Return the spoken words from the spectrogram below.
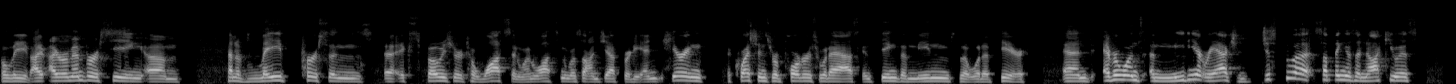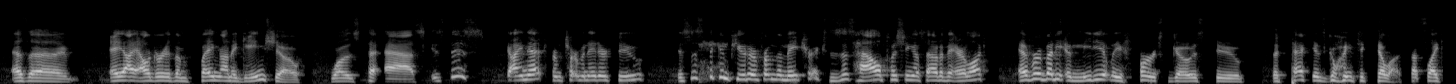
believe. I, I remember seeing um, kind of layperson's uh, exposure to Watson when Watson was on Jeopardy and hearing the questions reporters would ask and seeing the memes that would appear and everyone's immediate reaction just to a, something as innocuous as a AI algorithm playing on a game show was to ask, is this Skynet from Terminator 2? Is this the computer from the Matrix? Is this Hal pushing us out of the airlock? Everybody immediately first goes to the tech is going to kill us. That's like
